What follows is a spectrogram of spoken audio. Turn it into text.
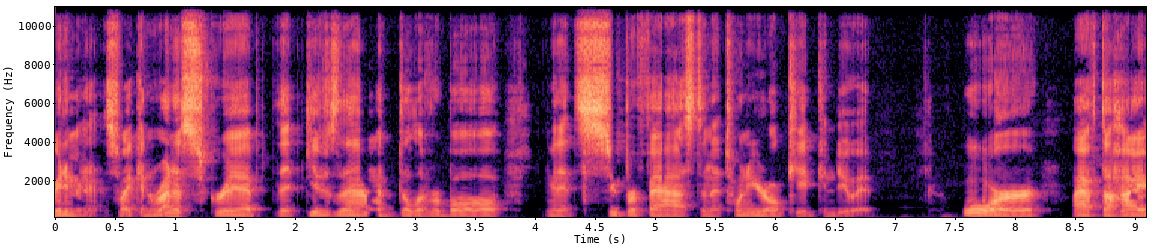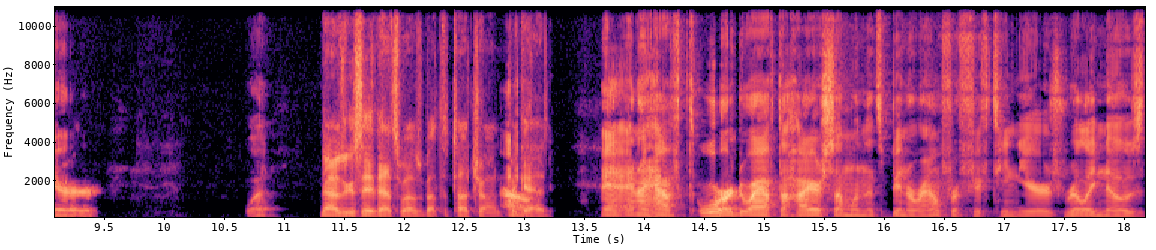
wait a minute. So I can run a script that gives them a deliverable and it's super fast and a 20 year old kid can do it. Or I have to hire what? No, i was gonna say that's what i was about to touch on go Oh, and, and I have, to, or do I have to hire someone that's been around for 15 years, really knows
